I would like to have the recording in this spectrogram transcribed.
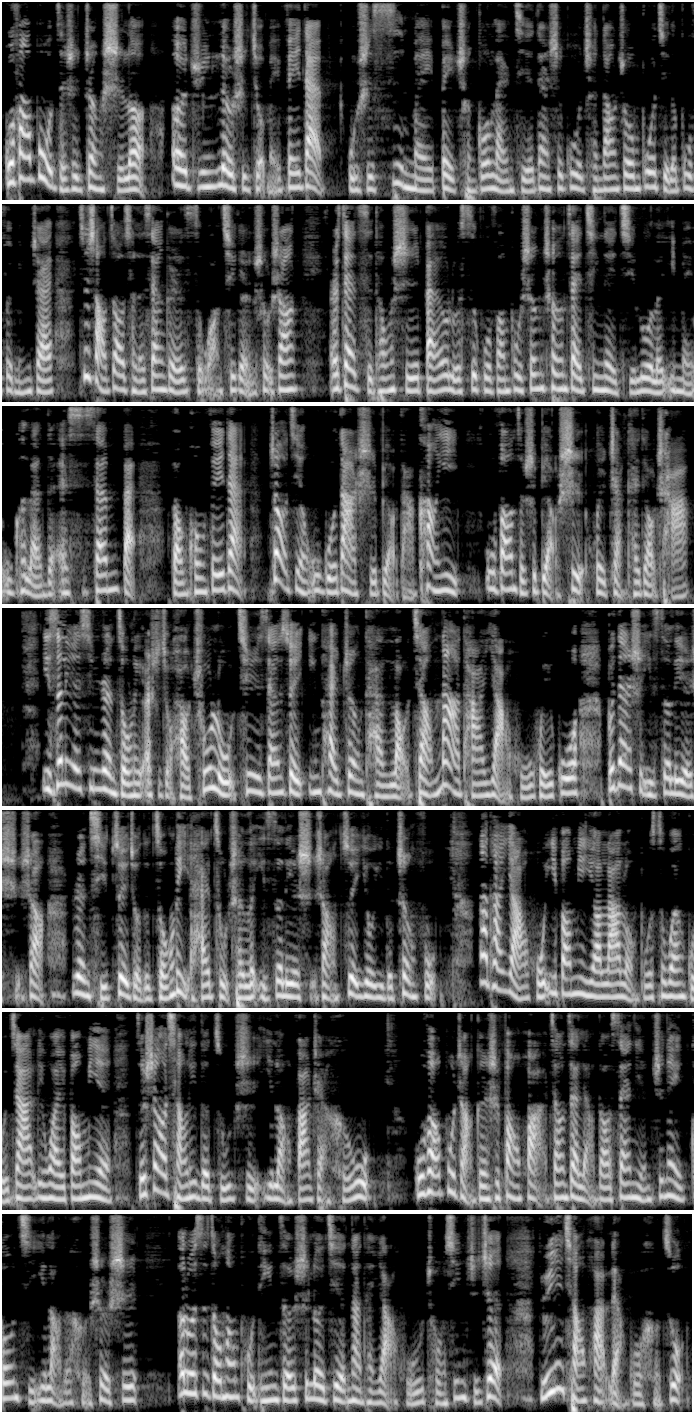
国防部则是证实了，俄军六十九枚飞弹，五十四枚被成功拦截，但是过程当中波及了部分民宅，至少造成了三个人死亡，七个人受伤。而在此同时，白俄罗斯国防部声称，在境内击落了一枚乌克兰的 S 三百防空飞弹，召见乌国大使表达抗议。乌方则是表示会展开调查。以色列新任总理二十九号出炉，七十三岁鹰派政坛老将纳塔雅胡回国，不但是以色列史上任期最久的总理，还组成了以色列史上最右翼的政府。纳塔雅胡一方面要拉拢波斯湾国家，另外一方面则是要强力的阻止伊朗发展核武。国防部长更是放话，将在两到三年之内攻击伊朗的核设施。俄罗斯总统普京则是乐见纳塔雅胡重新执政，有意强化两国合作。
